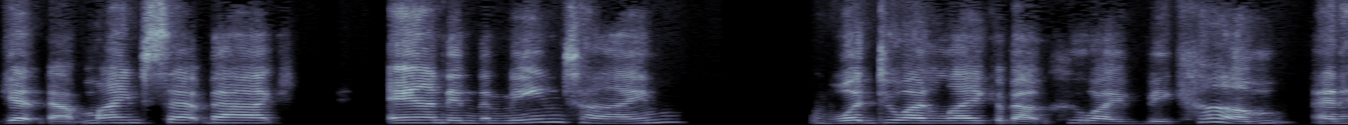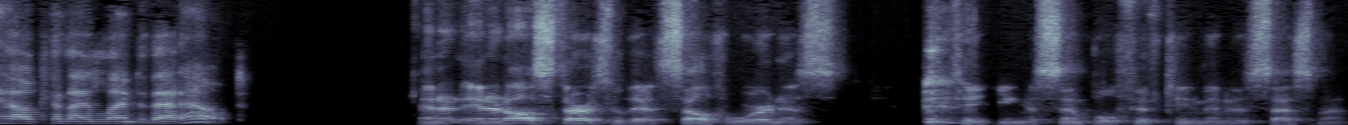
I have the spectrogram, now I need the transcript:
get that mindset back. And in the meantime, what do I like about who I've become and how can I lend that out? And it, and it all starts with that self awareness of taking a simple 15 minute assessment.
